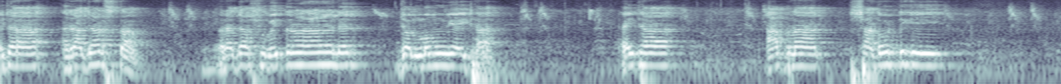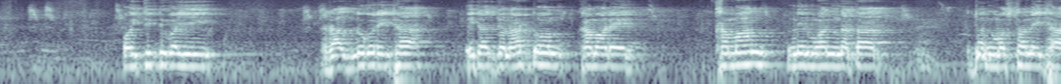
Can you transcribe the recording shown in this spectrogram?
এটা রাজার স্থান। রাজা সুবিদ্রনারায়ণের জন্মভূমি এইটা। এইটা আপনার সাগর দিকে ঐতিহ্যবাহী রাজনগর এইটা। এটা জনার্দন খামারের খামান নির্মাণ নির্মাণদাতার জন্মস্থান এইটা।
